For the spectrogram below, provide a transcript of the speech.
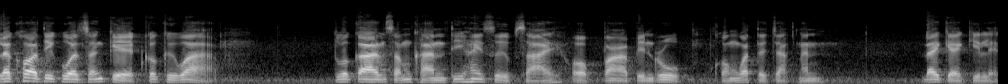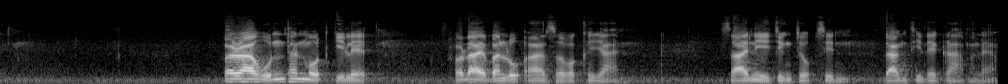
และข้อที่ควรสังเกตก็คือว่า ตัวการสำคัญที่ให้สืบสายออกมาเป็นรูปของวัตจักรนั้น ได้แก่กิเลสพระราหุลท่านหมดกิเลสเพราะได้บรรลุอาสวัคยาน สายนี้จึงจบสิ้นดังที่ได้กล่าวมาแล้ว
